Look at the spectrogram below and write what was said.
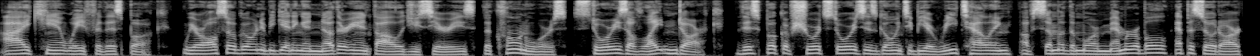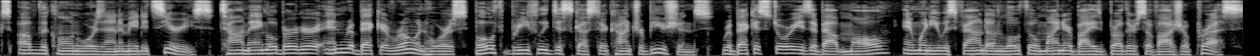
I can't wait for this book. We are also going to be getting another anthology series, The Clone Wars, Stories of Light and Dark. This book of short stories is going to be a retelling of some of the more memorable episode arcs of the Clone Wars animated series. Tom Angleberger and Rebecca Roanhorse both briefly discuss their contributions. Rebecca's story is about Maul and when he was found on Lotho Minor by his brother Savage Opress.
